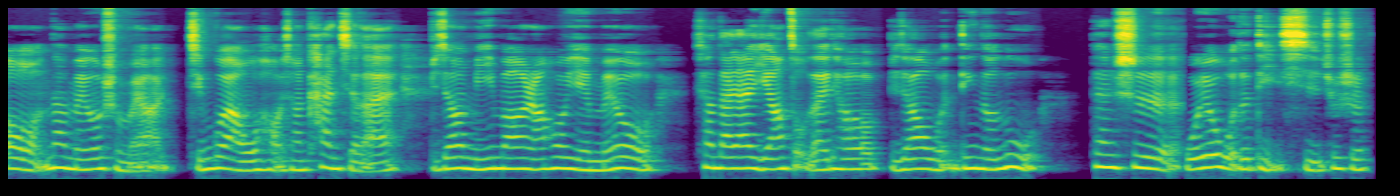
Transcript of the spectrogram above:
哦，那没有什么呀。尽管我好像看起来比较迷茫，然后也没有像大家一样走在一条比较稳定的路，但是我有我的底气，就是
